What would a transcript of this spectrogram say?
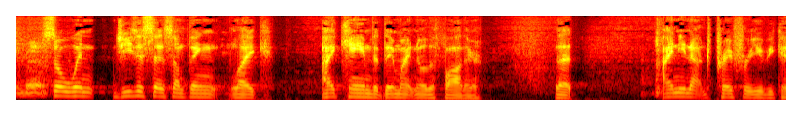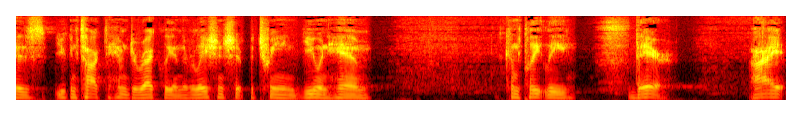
Amen. So when Jesus says something like, I came that they might know the Father, that I need not to pray for you because you can talk to him directly and the relationship between you and him completely there. I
